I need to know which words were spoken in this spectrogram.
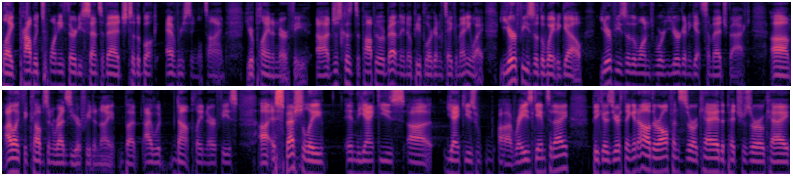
like probably 20, 30 cents of edge to the book every single time you're playing a NRFI. Uh, just because it's a popular bet and they know people are going to take them anyway. YRFIs are the way to go. YRFIs are the ones where you're going to get some edge back. Um, I like the Cubs and Reds YRFI tonight, but I would not play NRFIs, uh, especially in the Yankees uh, Yankees uh, Rays game today because you're thinking, oh, their offenses are okay, the pitchers are okay,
